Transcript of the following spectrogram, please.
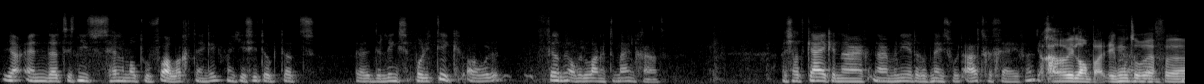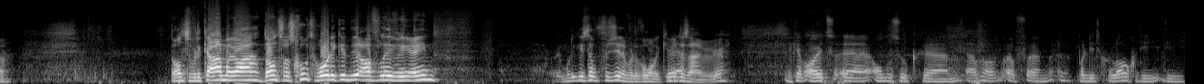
ja, en dat is niet helemaal toevallig, denk ik. Want je ziet ook dat uh, de linkse politiek over veel meer over de lange termijn gaat. Als je gaat kijken naar, naar wanneer er het meest wordt uitgegeven. Dan gaan we weer lamp uit. Ik moet er even... Ja. Dansen voor de camera. Dans was goed, hoorde ik in de aflevering 1. Dan moet ik eens op verzinnen voor de volgende keer. Ja. Daar zijn we weer. Ik heb ooit uh, onderzoek, uh, of, of een politicoloog die, die,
